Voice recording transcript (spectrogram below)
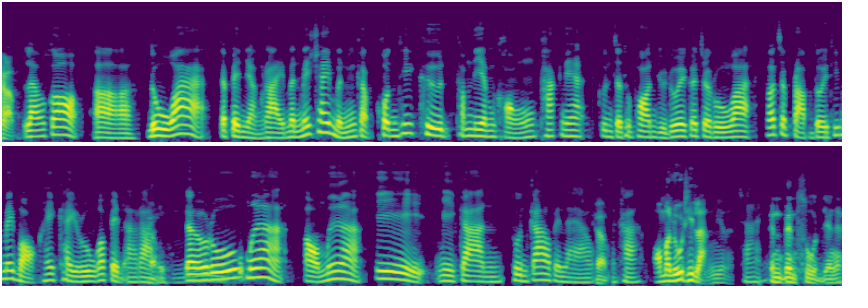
ครับ แล้วก็เอ่อดูว่าจะเป็นอย่างไรมันไม่ใช่เหมือนกับคนที่คือธรรมเนียมของพักเนี่ยคุณจตุพรอยู่ด้วยก็จะรู้ว่าเขาจะปรับโดยที่ไม่บอกให้ใครรู้ว่าเป็นอะไรครับจะรู้เมื่อต่อเมื่อที่มีการทุนเกล้าไปแล้วครับนะคะออกมารู้ทีหลังเนี่ยแหละใช่เป็นเป็นสูตรอย่างนั้น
